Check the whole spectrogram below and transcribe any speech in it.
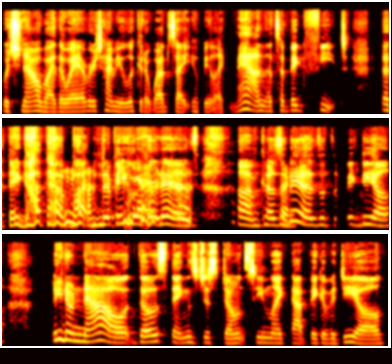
which now, by the way, every time you look at a website, you'll be like, man, that's a big feat that they got that button to be where it is. Because um, it is, it's a big deal. You know, now those things just don't seem like that big of a deal.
